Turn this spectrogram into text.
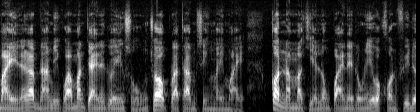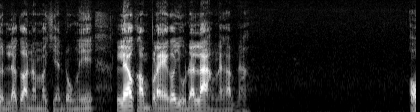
หม่ ๆ นะครับนะ มีความมั่นใจในตัวเองสูง ชอบกระทำสิ่งใหม่ ๆก็นำมาเขียนลงไปในตรงนี้ว่า confident แล้วก็นำมาเขียนตรงนี้ แล้วคำแปลก็อยู่ด้านล่างนะครับนะอ๋อ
